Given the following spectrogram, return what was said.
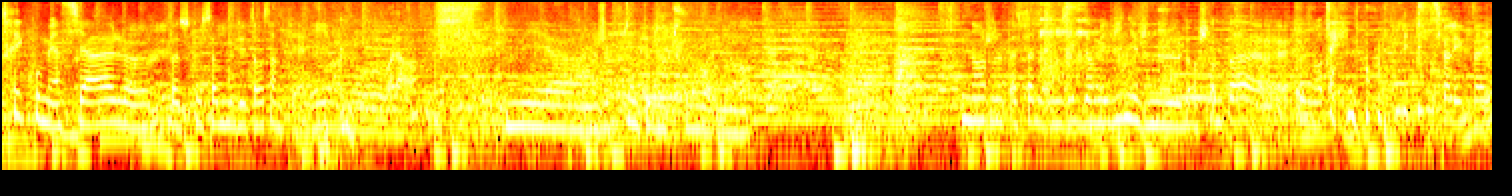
très commerciale, parce que ça me détend, ça me fait rire, voilà. Mais j'écoute un peu de tout. Non, je ne passe pas de la musique dans mes vignes et je ne leur chante pas euh, sur les feuilles.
